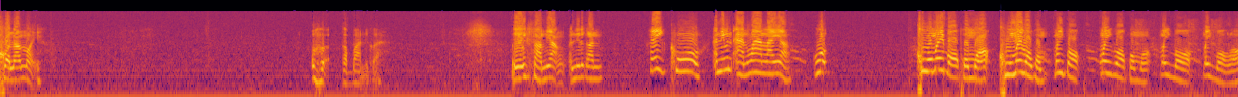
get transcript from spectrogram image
ขอน้ำหน่อยเออกลับบ้านดีกว่า เหลืออีกสามอย่าง อันนี้แล้วกันเฮ้ยครู อันนี้มันอ่านว่าอะไรอะกูครูไม่บอกผมเหรอครูไม่บอกผม ไม่บอก ไม่บอกผมเหรอไม่บอก ไม่บอกเหรอ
